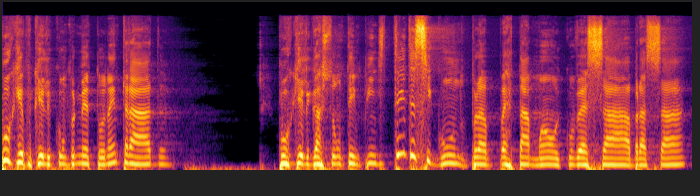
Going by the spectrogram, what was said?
Por quê? Porque ele cumprimentou na entrada. Porque ele gastou um tempinho de 30 segundos para apertar a mão e conversar, abraçar.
